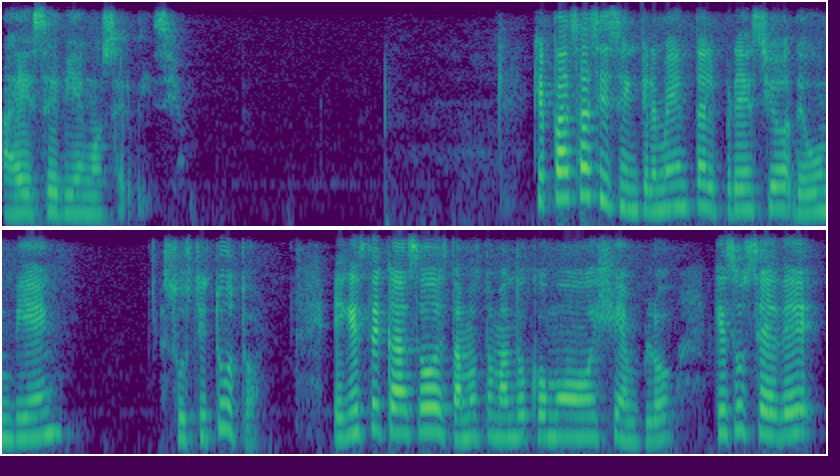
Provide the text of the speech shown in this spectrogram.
a ese bien o servicio. ¿Qué pasa si se incrementa el precio de un bien sustituto? En este caso estamos tomando como ejemplo qué sucede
